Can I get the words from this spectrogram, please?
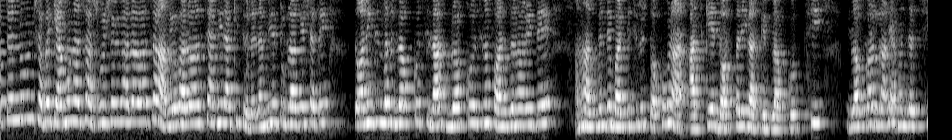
আফটারনুন সবাই কেমন আছো? আশা করি সবাই ভালো আছো, আমিও ভালো আছি, আমি রাখি, চলে এলাম একটু ব্লগের সাথে। তো অনেকদিন বাদে ব্লগ করছি লাস্ট ব্লগ করেছিলাম ফার্স্ট জানুয়ারিতে আমার হাজব্যান্ডের বার্থডে ছিল তখন, আর আজকে দশ তারিখ আজকে ব্লগ করছি। ব্লগ করার কারণে এখন যাচ্ছি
